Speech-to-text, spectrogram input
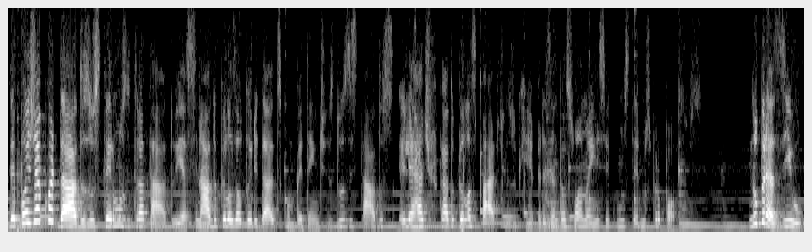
Depois de acordados os termos do tratado e assinado pelas autoridades competentes dos Estados, ele é ratificado pelas partes, o que representa sua anuência com os termos propostos. No Brasil,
